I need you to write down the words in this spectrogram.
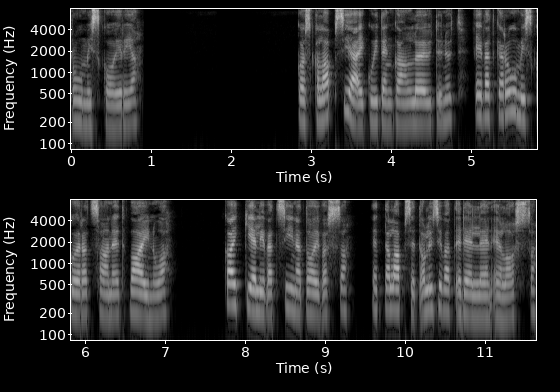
ruumiskoiria. Koska lapsia ei kuitenkaan löytynyt, eivätkä ruumiskoirat saaneet vainua, kaikki elivät siinä toivossa, että lapset olisivat edelleen elossa.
